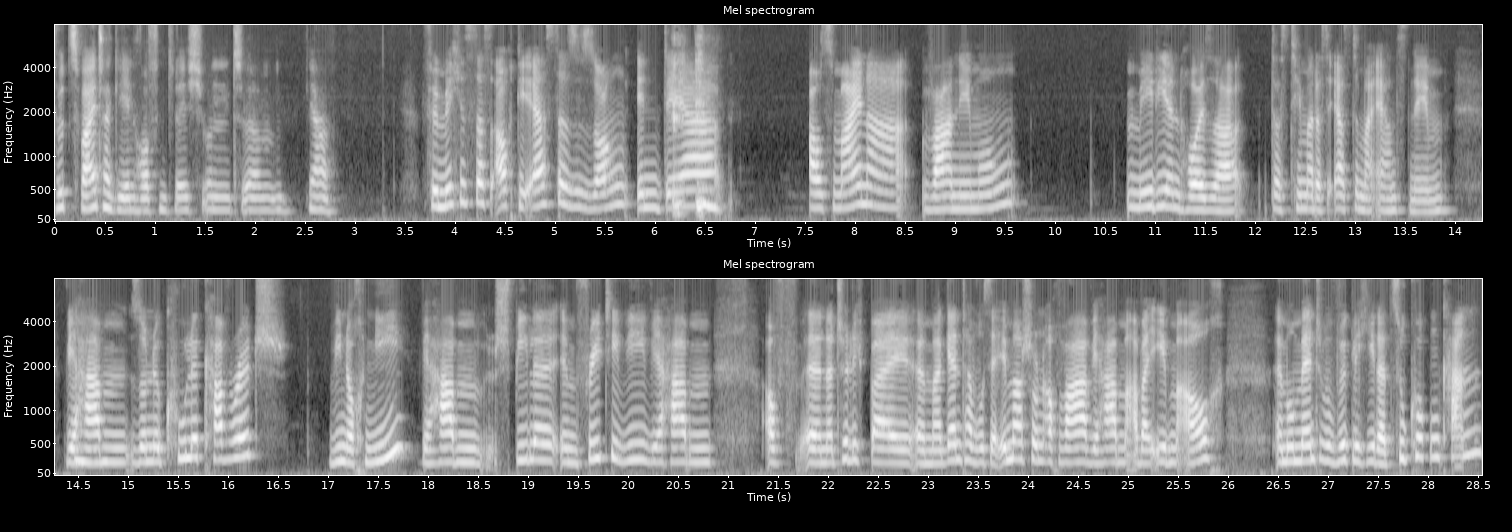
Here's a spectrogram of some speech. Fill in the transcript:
wird es weitergehen hoffentlich und ähm, ja. Für mich ist das auch die erste Saison, in der aus meiner Wahrnehmung Medienhäuser das Thema das erste Mal ernst nehmen. Wir mhm. haben so eine coole Coverage wie noch nie. Wir haben Spiele im Free TV, wir haben auf, äh, natürlich bei äh, Magenta, wo es ja immer schon auch war. Wir haben aber eben auch äh, Momente, wo wirklich jeder zugucken kann.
